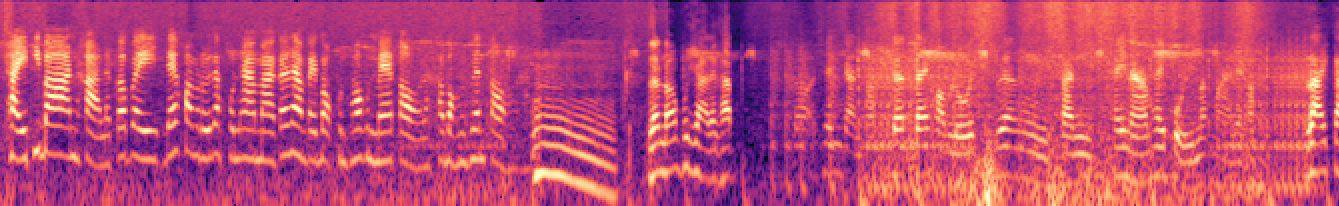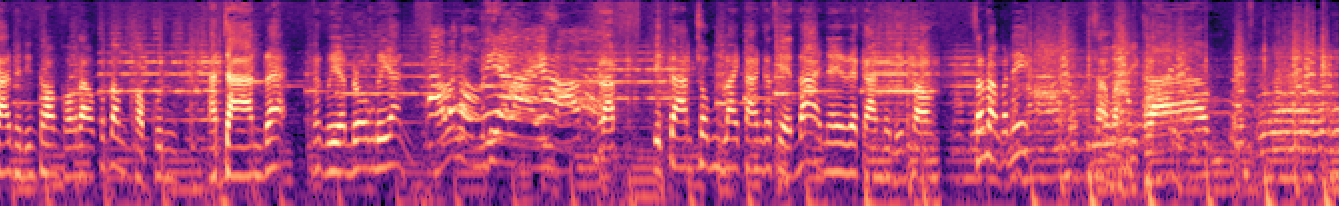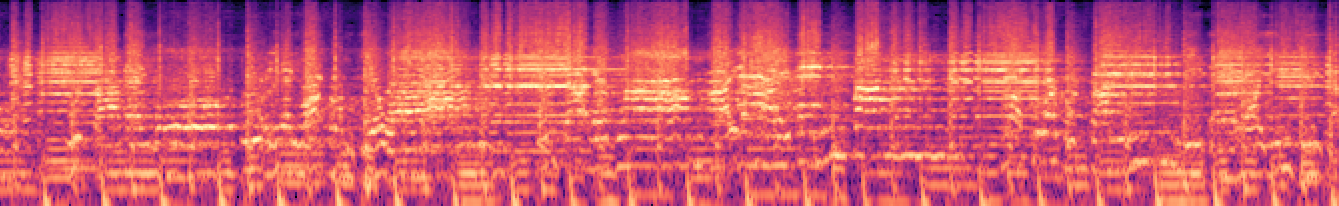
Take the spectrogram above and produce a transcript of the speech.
ใช้ที่บ้านค่ะ แล้วก็ไปได้ความรู้จากคุณอามา ก็นำไปบอกคุณพ่อคุณแม่ต่อนะคะ บอกเพื่อนๆต่อค่ะ อืมแล้วน้องผู้ชายนะครับ ก็เช่นกันครับก็ได้ความรู้เรื่องการให้น้ำให้ปุ๋ยมากมายเลยครับ รายการแผ่นดินทองของเราก็ต้องขอบคุณอาจารย์และนักเรียนโรงเรียน พระปฐมวิทยาลัยครับ ครับติดตามชมรายการเกษตรได้ในรายการแผ่นดินทองสำหรับวันนี้ สวัสดีครับพุทธาแตงโมทุเรียนมะส้มเขียวหวานคุณจะเอิบงามขายได้เป็นตันครอบครัวสุขสันต์มีแต่รอยยิ้มชื่นใจ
